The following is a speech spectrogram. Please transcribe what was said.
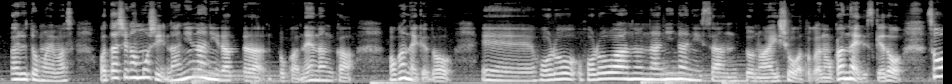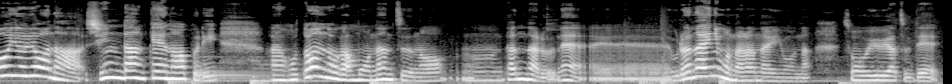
いっぱいいると思います。私がもし何々だったらとかね、なんかわかんないけど、えー、フォロフォロワーの何々さんとの相性はとかね、わかんないですけど、そういうような診断系のアプリ、あほとんどがもうなんつうの、うん、単なるね、えー、占いにもならないような、そういうやつで、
